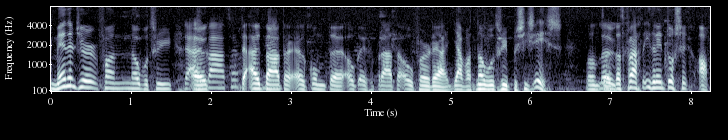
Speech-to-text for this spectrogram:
manager van Noble Tree, De uitbater. de uitbater, komt ook even praten over ja, wat Noble Tree precies is. Want dat vraagt iedereen toch zich af.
